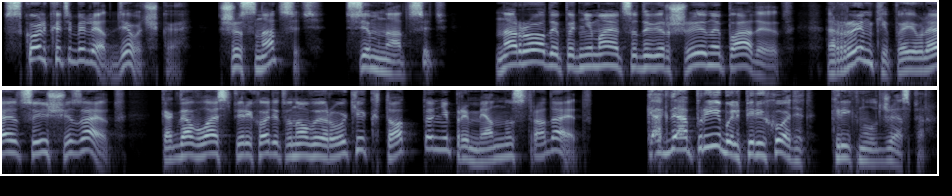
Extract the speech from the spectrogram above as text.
«Сколько тебе лет, девочка? Шестнадцать? Семнадцать? Народы поднимаются до вершины, падают. Рынки появляются и исчезают. Когда власть переходит в новые руки, кто-то непременно страдает». «Когда прибыль переходит!» — крикнул Джеспер.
